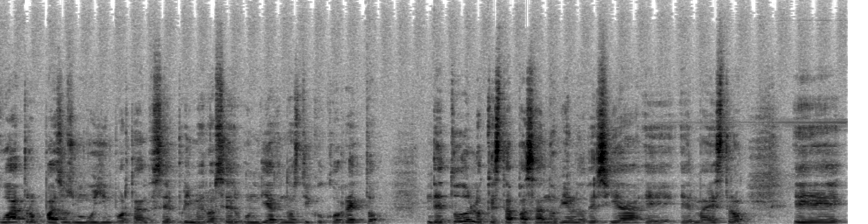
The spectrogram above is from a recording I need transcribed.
cuatro pasos muy importantes. El primero, hacer un diagnóstico correcto de todo lo que está pasando, bien lo decía eh, el maestro. Eh,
